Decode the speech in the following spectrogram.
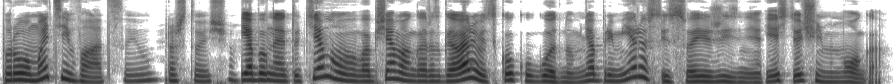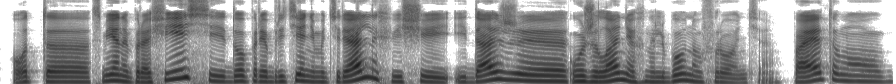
про мотивацию, про что еще? Я бы на эту тему вообще могла разговаривать сколько угодно. У меня примеров из своей жизни есть очень много. От э, смены профессии до приобретения материальных вещей и даже о желаниях на любовном фронте. Поэтому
